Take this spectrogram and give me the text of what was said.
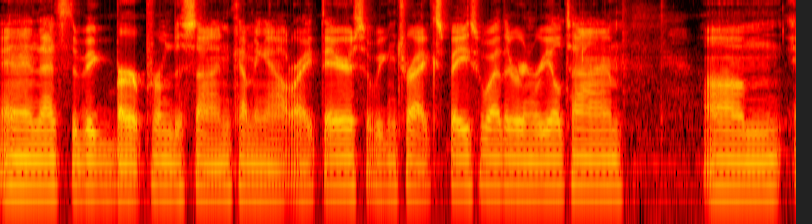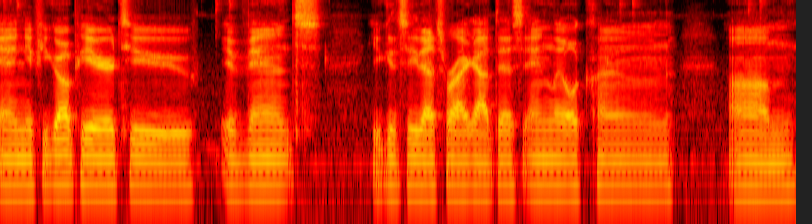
And that's the big burp from the sun coming out right there, so we can track space weather in real time. Um, and if you go up here to events, you can see that's where I got this in Enlil cone um,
